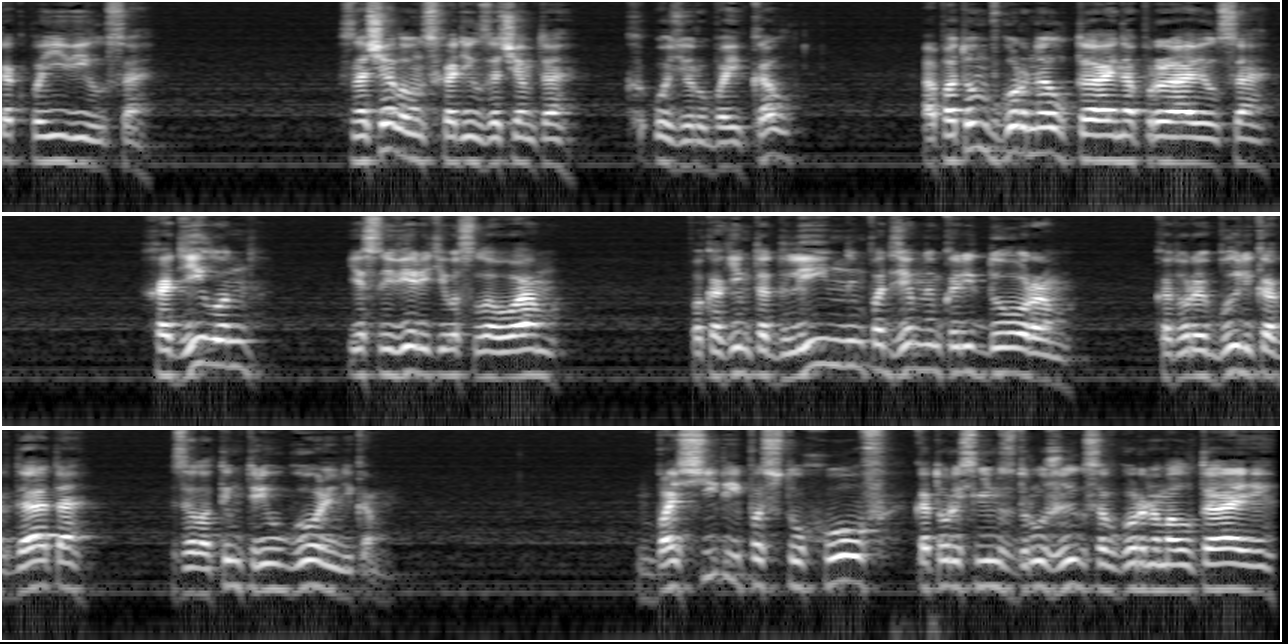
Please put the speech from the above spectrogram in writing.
как появился. Сначала он сходил зачем-то к озеру Байкал, а потом в Горный Алтай направился. Ходил он, если верить его словам, по каким-то длинным подземным коридорам, которые были когда-то золотым треугольником. Василий Пастухов, который с ним сдружился в Горном Алтае,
